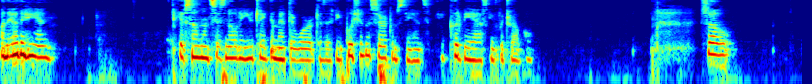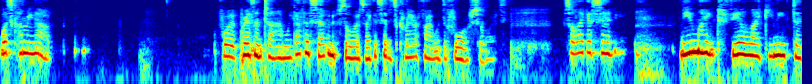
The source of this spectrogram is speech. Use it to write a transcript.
On the other hand, if someone says no to you, take them at their word because if you push in the circumstance, it could be asking for trouble. So, what's coming up? For the present time, we got the Seven of Swords. Like I said, it's clarified with the Four of Swords. So, like I said, you might feel like you need to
